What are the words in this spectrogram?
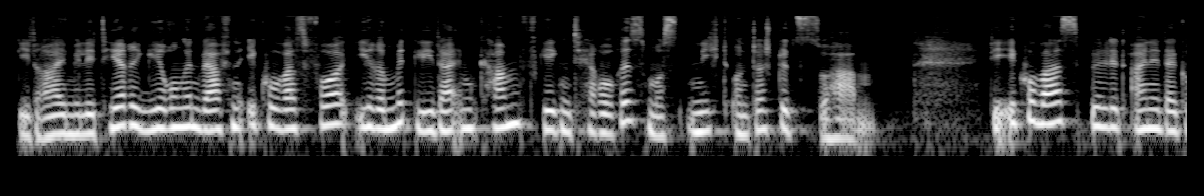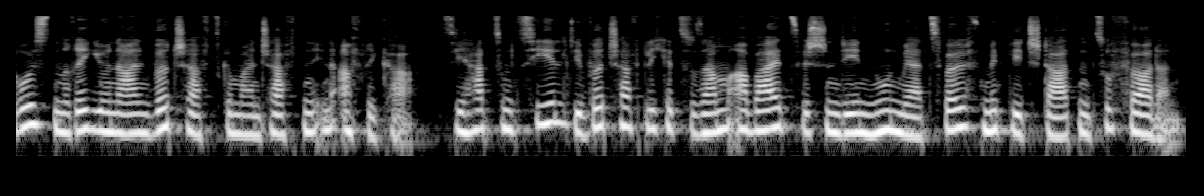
Die drei Militärregierungen werfen ECOWAS vor, ihre Mitglieder im Kampf gegen Terrorismus nicht unterstützt zu haben. Die ECOWAS bildet eine der größten regionalen Wirtschaftsgemeinschaften in Afrika. Sie hat zum Ziel, die wirtschaftliche Zusammenarbeit zwischen den nunmehr zwölf Mitgliedstaaten zu fördern.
